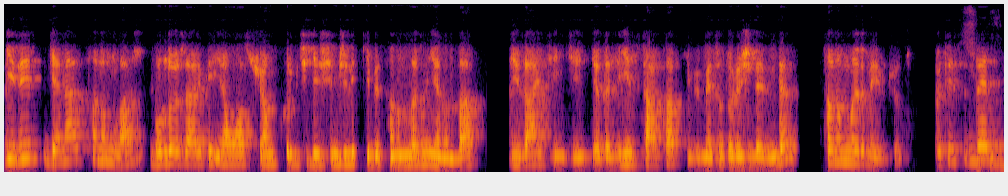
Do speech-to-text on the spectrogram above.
Biri genel tanımlar. Burada özellikle inovasyon, kurum içi girişimcilik gibi tanımların yanında design thinking ya da lean startup gibi metodolojilerinde tanımları mevcut. Ötesinde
